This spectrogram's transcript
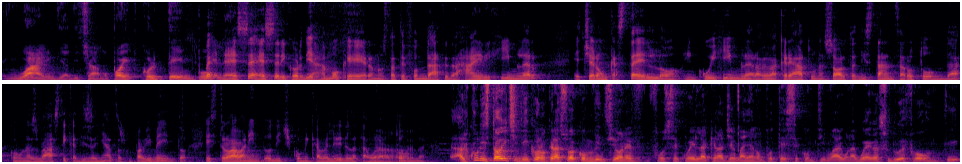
eh, in guardia, diciamo. Poi col tempo Beh, le SS ricordiamo che erano state fondate da Heinrich Himmler e c'era un castello in cui Himmler aveva creato una sorta di stanza rotonda con una svastica disegnata sul pavimento e si trovavano in 12 come i cavalieri della tavola rotonda. Alcuni storici dicono che la sua convinzione fosse quella che la Germania non potesse continuare una guerra su due fronti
